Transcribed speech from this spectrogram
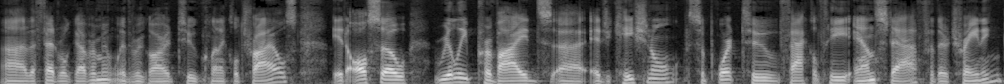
uh, the federal government with regard to clinical trials. It also really provides uh, educational support to faculty and staff for their training,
